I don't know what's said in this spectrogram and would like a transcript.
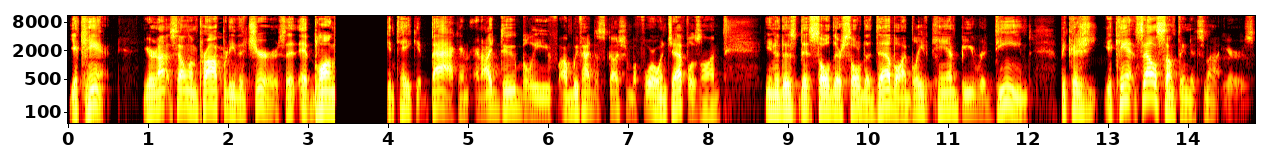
you can't. You're not selling property that's yours. It, it belongs. You can take it back, and and I do believe um, we've had discussion before when Jeff was on. You know, those that sold their soul to the devil, I believe, can be redeemed because you can't sell something that's not yours,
